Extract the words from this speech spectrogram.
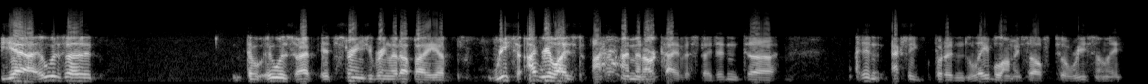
Yeah, it was a. It was. Uh, it's strange you bring that up. I uh, recent. I realized I'm an archivist. I didn't. Uh, I didn't actually put a label on myself till recently.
